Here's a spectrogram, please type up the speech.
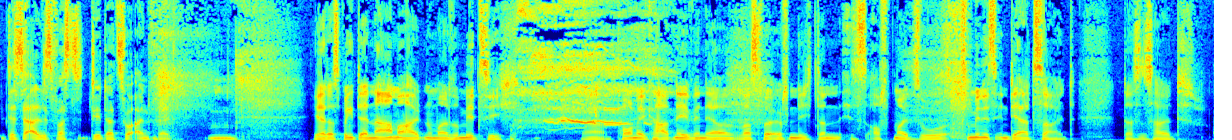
Das ist ja alles, was dir dazu einfällt. Ja, das bringt der Name halt nun mal so mit sich. Ja, Paul McCartney, wenn er was veröffentlicht, dann ist oftmals so, zumindest in der Zeit, das ist halt.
